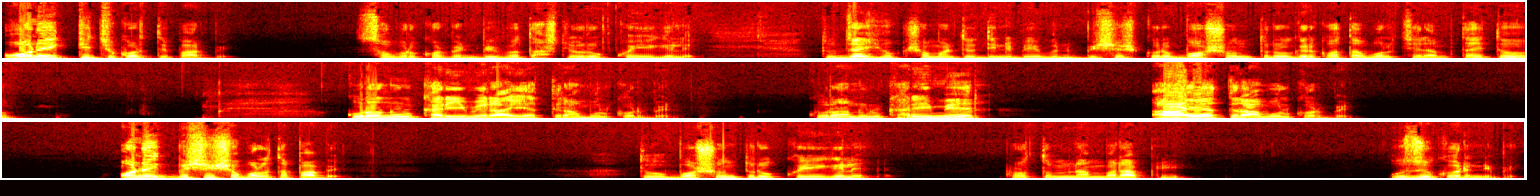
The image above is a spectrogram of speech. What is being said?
অনেক কিছু করতে পারবে। সবর করবেন, বিপদ আসলে রোগ হয়ে গেলে। তো যাই হোক, সম্মানিত দিনে বেবুন বিশেষ করে বসন্ত রোগের কথা বলছিলাম, তাই তো? কোরআনুল কারিমের আয়াতের আমল করবেন। কোরআনুল কারিমের আয়াতের আমল করবেন। অনেক বেশি সফলতা পাবেন তো বসন্ত রোগ হয়ে গেলে প্রথম নাম্বার আপনি উজু করে নেবেন।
